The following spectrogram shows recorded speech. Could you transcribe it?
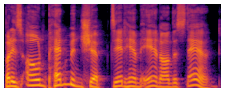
But his own penmanship did him in on the stand.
